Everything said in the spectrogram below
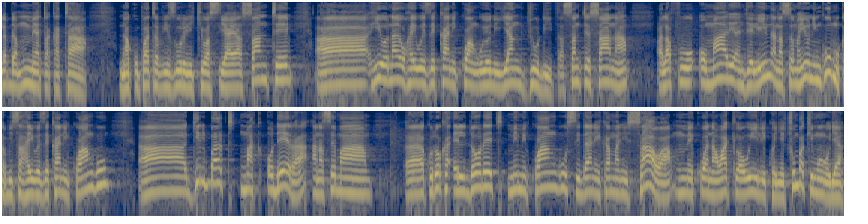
labda mme atakataa na kupata vizuri nikiwa Siaya. Asante. Uh, hiyo nayo haiwezekani kwangu. Hiyo ni Young Judith, asante sana. Alafu Omari Angelin anasema hiyo ni ngumu kabisa, haiwezekani kwangu. Uh, Gilbert Macodera anasema Uh, kutoka Eldoret, mimi kwangu sidhani kama ni sawa mmekuwa na wake wawili kwenye chumba kimoja,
